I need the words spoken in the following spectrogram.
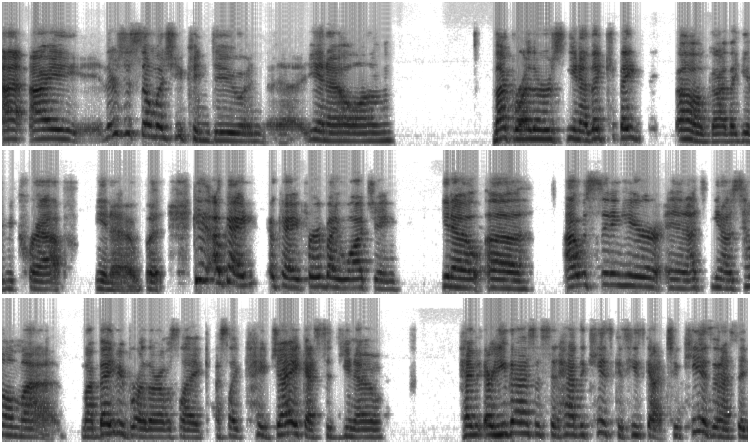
I, I, there's just so much you can do, and uh, you know, um, my brothers, you know, they, they, oh god, they give me crap, you know. But okay, okay, for everybody watching, you know, uh, I was sitting here and I, you know, I was telling my my baby brother, I was like, I was like, hey Jake, I said, you know, have, are you guys? I said, have the kids because he's got two kids. And I said,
